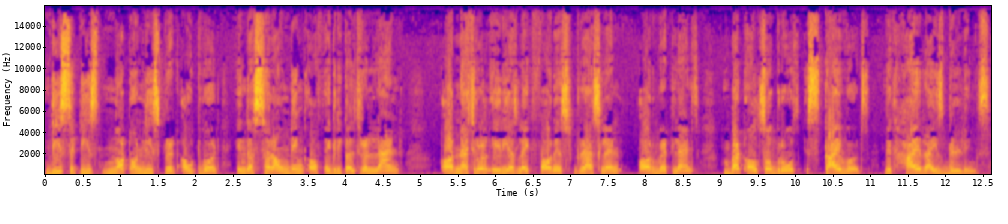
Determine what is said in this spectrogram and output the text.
These cities not only spread outward in the surrounding of agricultural land or natural areas like forest, grassland or wetlands, but also grows skywards with high-rise buildings.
